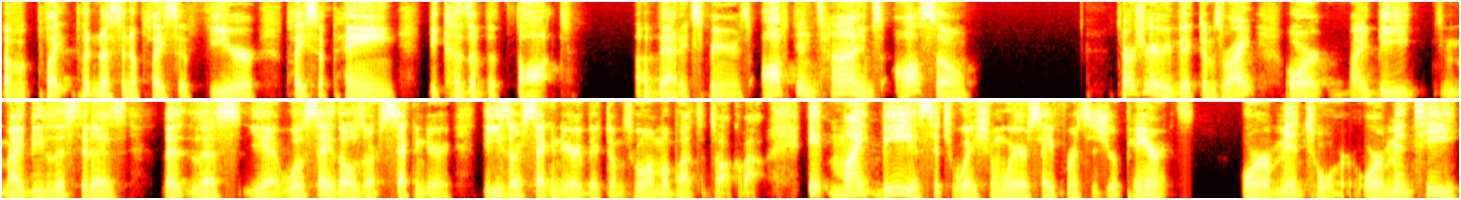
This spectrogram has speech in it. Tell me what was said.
Of pl- putting us in a place of fear, place of pain because of the thought of that experience. Oftentimes also tertiary victims, right? Or might be, might be listed as let's yeah we'll say those are secondary these are secondary victims who i'm about to talk about it might be a situation where say for instance your parents or a mentor or a mentee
